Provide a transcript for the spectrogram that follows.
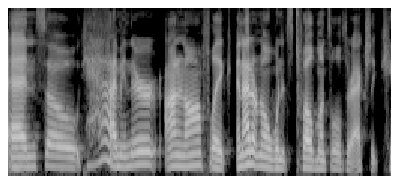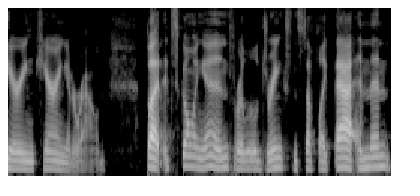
And so, yeah, I mean, they're on and off like, and I don't know when it's 12 months old if they're actually carrying carrying it around, but it's going in for little drinks and stuff like that. And then,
